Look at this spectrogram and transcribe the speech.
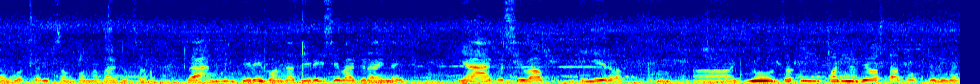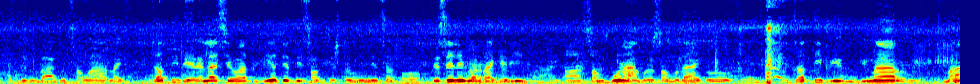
लगभग करिब सम्पन्न भएको छ। र हामी धेरैभन्दा धेरै सेवाग्राहीलाई यहाँ आएको सेवा दिएर यो जति पनि व्यवस्थापक टोलीमा खटिनु भएको छ उहाँहरूलाई जति धेरैलाई सेवा दियो त्यति सन्तुष्ट मिल्नेछ। त्यसैले गर्दाखेरि सम्पूर्ण हाम्रो समुदायको जति बिमारमा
